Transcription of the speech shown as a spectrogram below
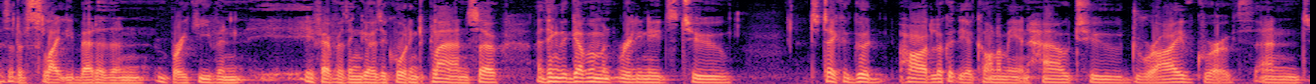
sort of slightly better than break even if everything goes according to plan. So I think the government really needs to to take a good hard look at the economy and how to drive growth. And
